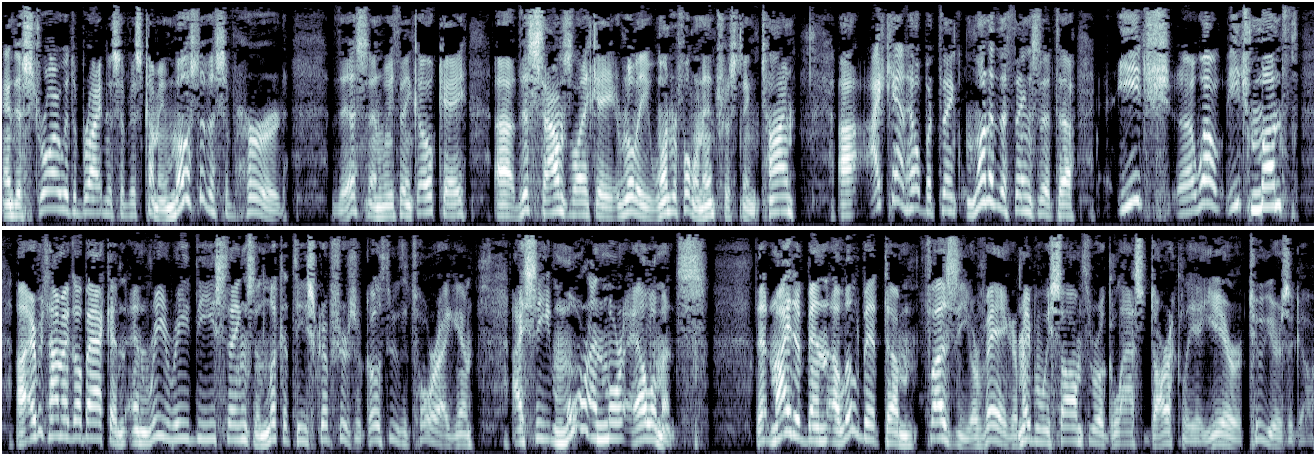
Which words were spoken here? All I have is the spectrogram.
and destroy with the brightness of his coming. Most of us have heard this and we think, okay, uh, this sounds like a really wonderful and interesting time. Uh, I can't help but think one of the things that uh, each, uh, well, each month, uh, every time I go back and, and reread these things and look at these scriptures or go through the Torah again, I see more and more elements that might have been a little bit um, fuzzy or vague, or maybe we saw them through a glass darkly a year or two years ago,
